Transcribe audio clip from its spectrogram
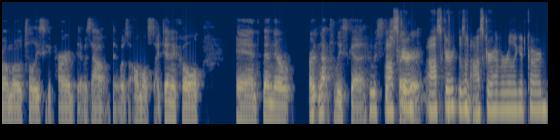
promo Talisca card that was out that was almost identical. And then there, or not Talisca, Who is the Oscar? striker? Oscar doesn't Oscar have a really good card?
